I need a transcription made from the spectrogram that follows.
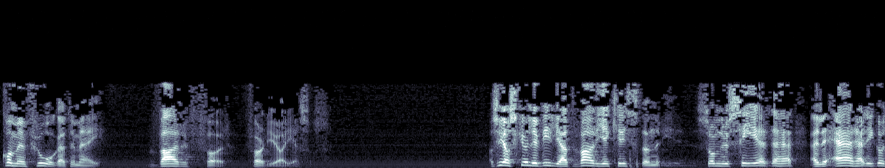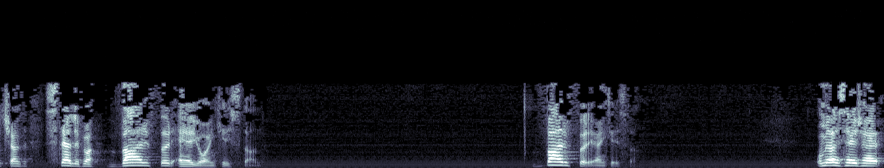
kommer en fråga till mig. Varför följer jag Jesus? Alltså jag skulle vilja att varje kristen som nu ser det här eller är här i gudstjänsten ställer frågan varför är jag en kristen? Varför är jag en kristen? Om jag säger så här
